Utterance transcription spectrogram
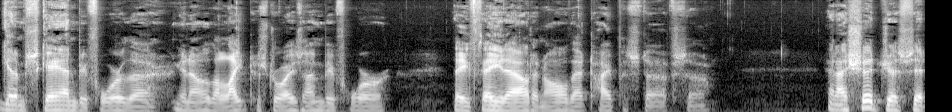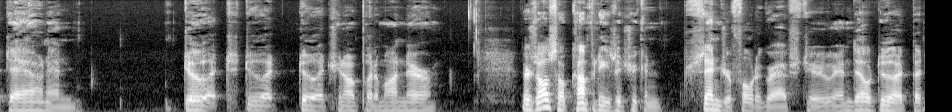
get them scanned before the you know the light destroys them before they fade out and all that type of stuff. So, and I should just sit down and do it, do it, do it. You know, put them on there. There's also companies that you can send your photographs to, and they'll do it, but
